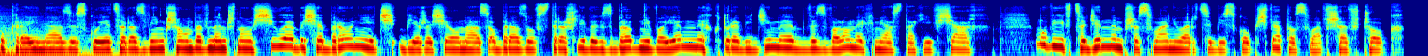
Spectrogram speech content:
Ukraina zyskuje coraz większą wewnętrzną siłę, by się bronić. Bierze się ona z obrazów straszliwych zbrodni wojennych, które widzimy w wyzwolonych miastach i wsiach. Mówi w codziennym przesłaniu arcybiskup Światosław Szewczuk.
